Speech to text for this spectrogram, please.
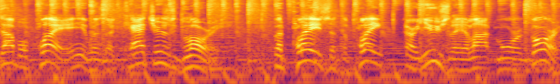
double play was a catcher's glory, but plays at the plate are usually a lot more gory.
